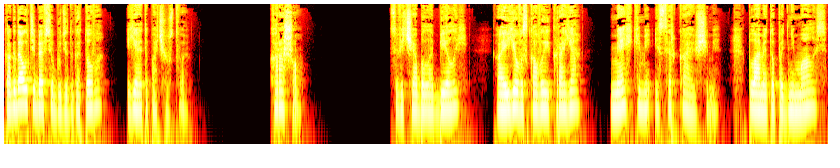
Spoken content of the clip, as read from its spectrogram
Когда у тебя все будет готово, я это почувствую. Хорошо. Свеча была белой, а ее восковые края мягкими и сверкающими. Пламя то поднималось,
